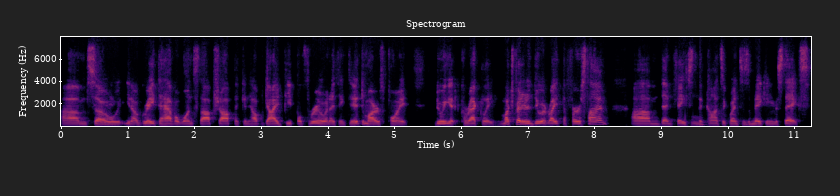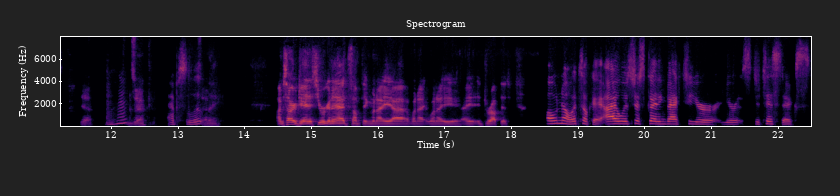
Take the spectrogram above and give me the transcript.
Um, so, you know, great to have a one-stop shop that can help guide people through. And I think to Itamar's point, doing it correctly, much better to do it right the first time um, than face mm-hmm. the consequences of making mistakes. Yeah, mm-hmm. exactly. Absolutely. Exactly. I'm sorry, Janis, you were going to add something when I uh, when I when I, I, interrupted. Oh no, it's okay. I was just getting back to your your statistics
